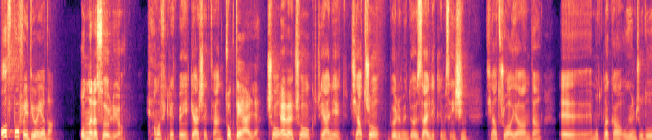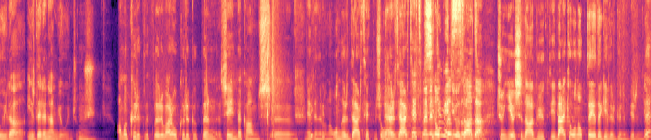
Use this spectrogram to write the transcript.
Of pof ediyor ya da. Onlara söylüyor. Ama Fikret Bey gerçekten Çok değerli. çok Evet. çok yani tiyatro bölümünde özellikle mesela işin tiyatro ayağında e, mutlaka oyunculuğuyla irdelenen bir oyuncudur. Ama kırıklıkları var. O kırıklıkların şeyinde kalmış. e, ne denir ona? Onları dert etmiş. Onları Dert dert, etmiş. etmeme Sitem ediyor noktasına zaten. da. Çünkü yaşı daha büyük değil. Belki o noktaya da gelir günün birinde.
